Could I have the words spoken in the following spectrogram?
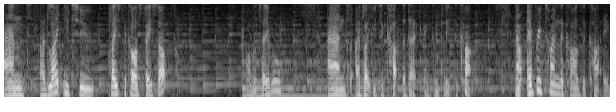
And I'd like you to place the cards face up on the table and I'd like you to cut the deck and complete the cut. Now every time the cards are cut, it,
